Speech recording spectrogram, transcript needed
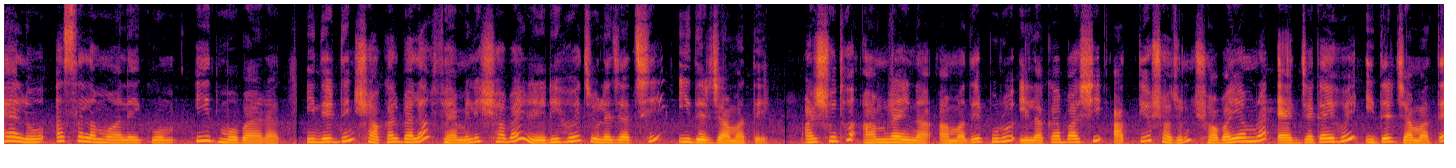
হ্যালো, আসসালামু আলাইকুম। ঈদ মোবারক। ঈদের দিন সকালবেলা ফ্যামিলির সবাই রেডি হয়ে চলে যাচ্ছি ঈদের জামাতে। আর শুধু আমরাই না, আমাদের পুরো এলাকাবাসী, আত্মীয় স্বজন, সবাই আমরা এক জায়গায় হয়ে ঈদের জামাতে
